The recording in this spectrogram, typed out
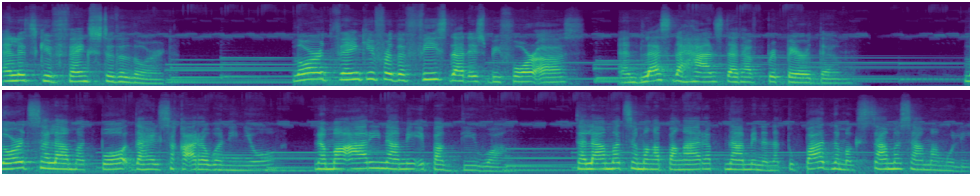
And let's give thanks to the Lord. Lord, thank you for the feast that is before us and bless the hands that have prepared them. Lord, salamat po dahil sa kaarawan ninyo na maari naming ipagdiwang. Salamat sa mga pangarap namin na natupad na magsama-sama muli.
